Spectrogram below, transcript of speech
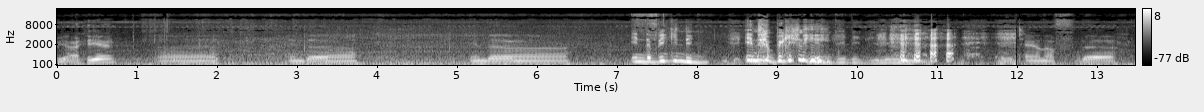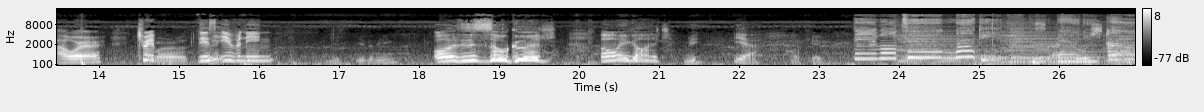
we are here uh, in the in the In the beginning. In the beginning in beginning. the beginning end of the Our trip our this evening. this evening Oh, this is so good. Oh my god. me Yeah. Okay. Sun goes down.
